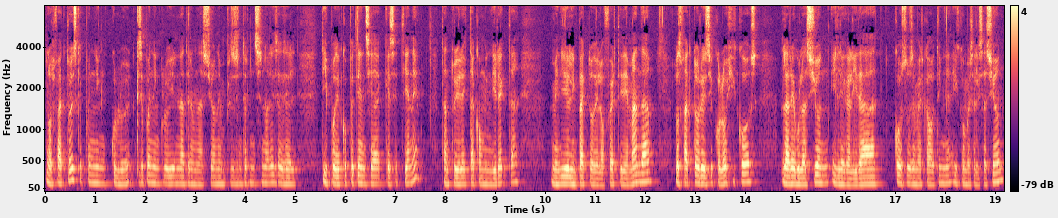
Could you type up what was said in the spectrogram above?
Los factores que, pueden incluir, que se pueden incluir en la determinación en precios internacionales es el tipo de competencia que se tiene, tanto directa como indirecta, medir el impacto de la oferta y demanda, los factores psicológicos, la regulación y legalidad, costos de mercadotecnia y comercialización,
